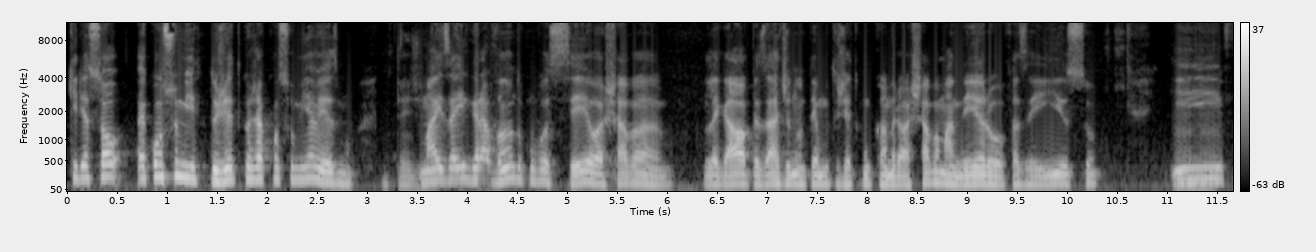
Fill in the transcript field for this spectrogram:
queria só é, consumir do jeito que eu já consumia mesmo. Entendi. Mas aí gravando com você, eu achava legal, apesar de não ter muito jeito com câmera, eu achava maneiro fazer isso. E uhum.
